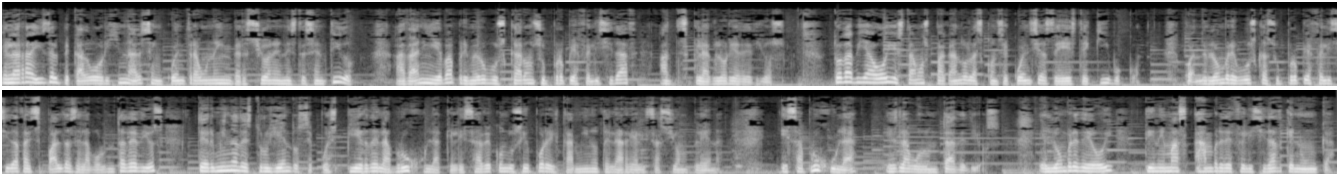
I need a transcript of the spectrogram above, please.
En la raíz del pecado original se encuentra una inversión en este sentido. Adán y Eva primero buscaron su propia felicidad antes que la gloria de Dios. Todavía hoy estamos pagando las consecuencias de este equívoco. Cuando el hombre busca su propia felicidad a espaldas de la voluntad de Dios, termina destruyéndose, pues pierde la brújula que le sabe conducir por el camino de la realización plena. Esa brújula es la voluntad de Dios. El hombre de hoy tiene más hambre de felicidad que nunca.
